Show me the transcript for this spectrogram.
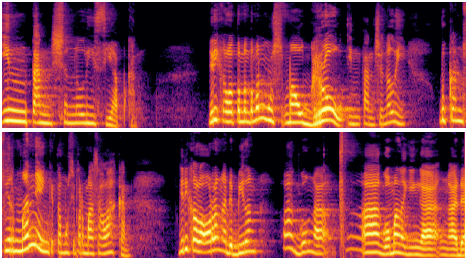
intentionally siapkan. Jadi kalau teman-teman mau grow intentionally, bukan firmannya yang kita mesti permasalahkan. Jadi kalau orang ada bilang, ah gue nggak, ah gue mah lagi nggak nggak ada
